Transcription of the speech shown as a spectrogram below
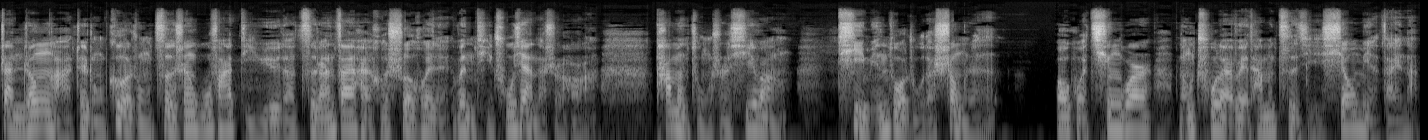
战争啊这种各种自身无法抵御的自然灾害和社会问题出现的时候啊，他们总是希望替民做主的圣人，包括清官，能出来为他们自己消灭灾难，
